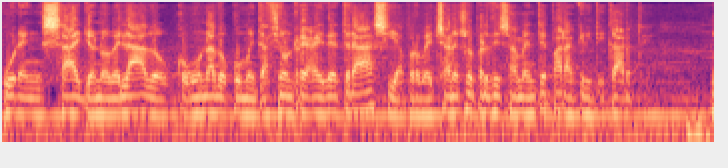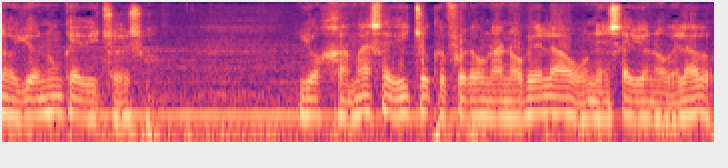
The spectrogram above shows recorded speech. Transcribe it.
un ensayo novelado con una documentación real detrás y aprovechan eso precisamente para criticarte. No, yo nunca he dicho eso. Yo jamás he dicho que fuera una novela o un ensayo novelado.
